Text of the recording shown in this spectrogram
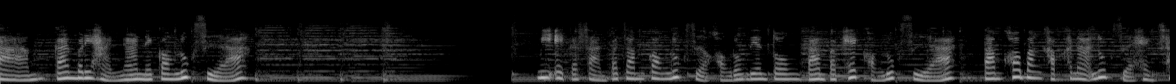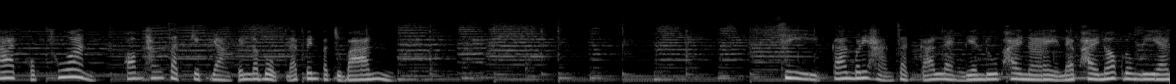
3. การบริหารงานในกองลูกเสือ มีเอกสารประจำกองลูกเสือของโรงเรียนตรง ตามประเภทของลูกเสือ ตามข้อบังคับคณะลูกเสือแห่งชาติครบถ้วน พร้อมทั้งจัดเก็บอย่างเป็นระบบและเป็นปัจจุบัน 4. การบริหารจัดการแหล่งเรียนรู้ภายในและภายนอกโรงเรียน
